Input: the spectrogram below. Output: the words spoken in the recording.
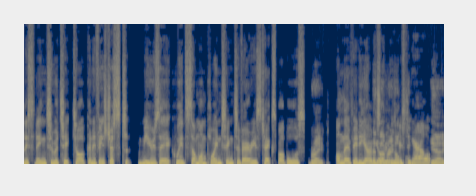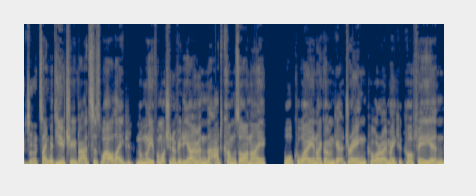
listening to a TikTok. And if it's just music with someone pointing to various text bubbles right. on their video, That's you're really missing out. Yeah, exactly. Same with YouTube ads as well. Like mm-hmm. normally if I'm watching a video and the ad comes on, I walk away and I go and get a drink or I make a coffee. And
